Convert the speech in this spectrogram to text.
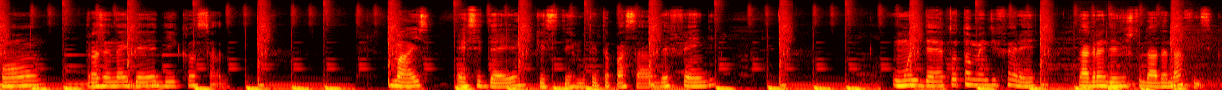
com trazendo a ideia de cansado. Mas essa ideia que esse termo tenta passar defende uma ideia totalmente diferente da grandeza estudada na física.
